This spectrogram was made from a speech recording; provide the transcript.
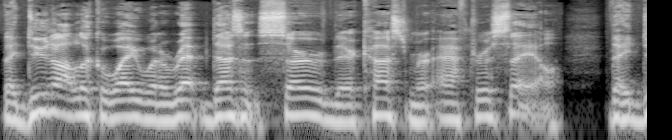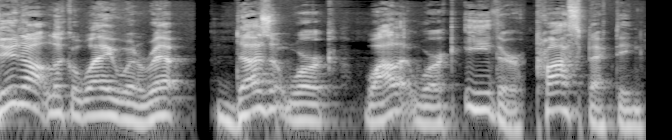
They do not look away when a rep doesn't serve their customer after a sale. They do not look away when a rep doesn't work while at work either prospecting,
